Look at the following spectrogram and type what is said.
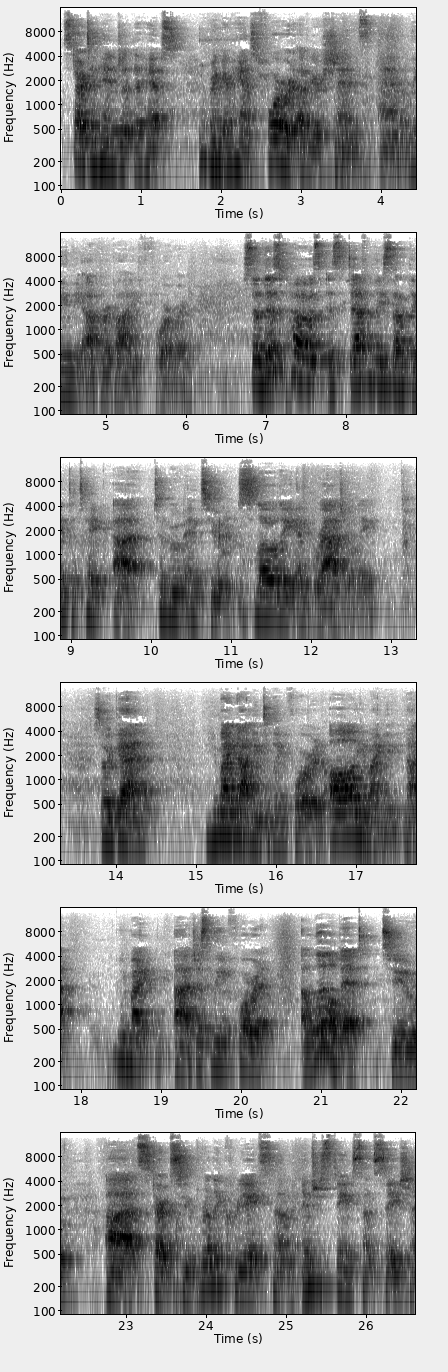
start to hinge at the hips. Bring your hands forward of your shins and lean the upper body forward. So this pose is definitely something to take uh, to move into slowly and gradually. So again, you might not need to lean forward at all. You might need not. You might uh, just lean forward a little bit to uh, start to really create some interesting sensation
